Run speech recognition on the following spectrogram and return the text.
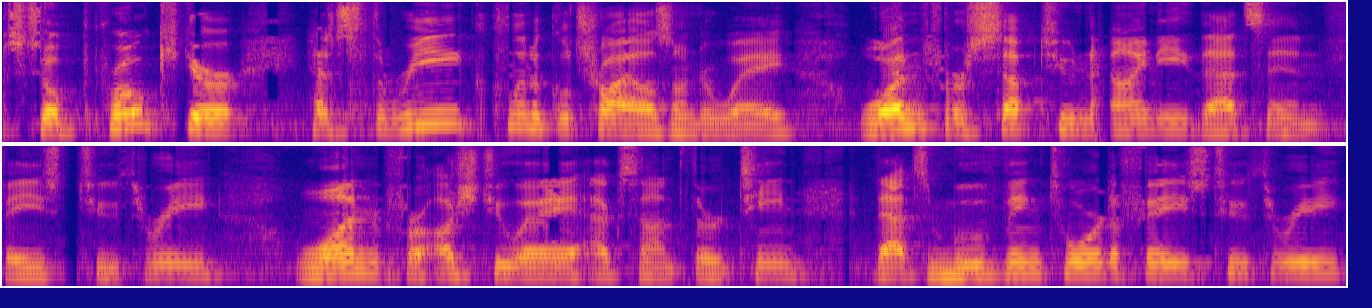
So ProQR has three clinical trials underway. One for CEP290, that's in phase 2-3. One for USH2A exon 13, that's moving toward a phase 2-3.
